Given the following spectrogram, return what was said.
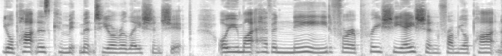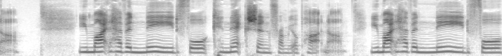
your partner's commitment to your relationship, or you might have a need for appreciation from your partner. You might have a need for connection from your partner. You might have a need for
